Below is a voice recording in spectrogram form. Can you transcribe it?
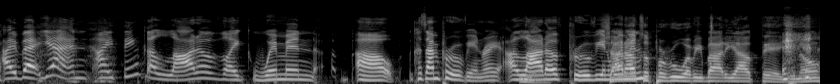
I bet. Yeah, and I think a lot of like women, uh, because I'm Peruvian, right? A lot of Peruvian Shout women. Shout out to Peru, everybody out there. You know,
